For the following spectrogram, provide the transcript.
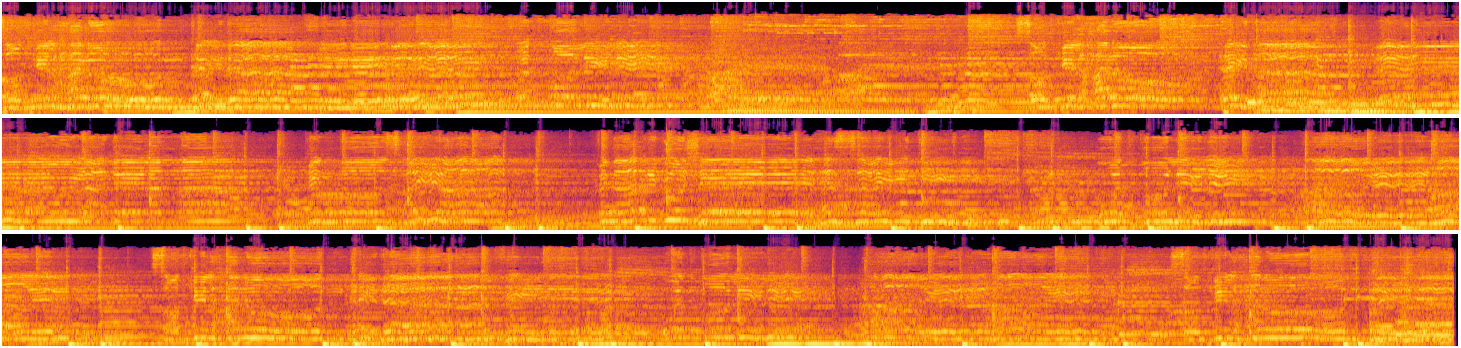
صوتك الحنون تدافيني وتقولي لي صوتك الحنون. تدافيني ويعني لما كنت صغير صوت الحنون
